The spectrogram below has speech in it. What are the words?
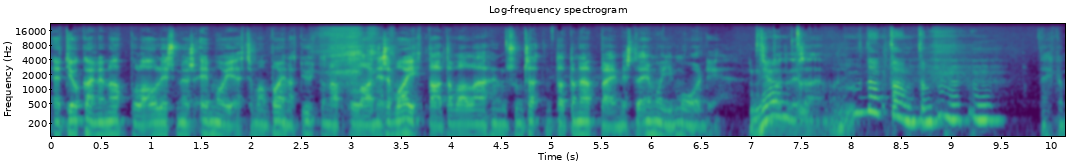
että jokainen nappula olisi myös emoji, että sä vaan painat yhtä nappulaa, niin se vaihtaa tavallaan sun tota, näppäimistö emoji-moodiin. Joo, mm, mm. Ehkä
